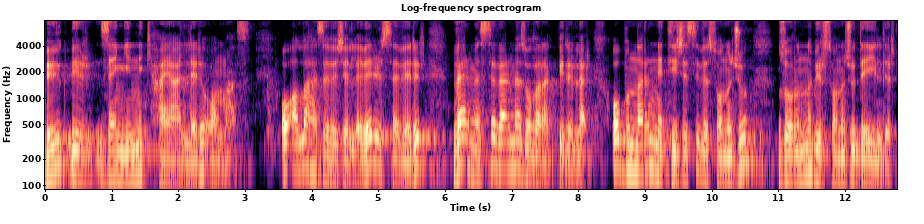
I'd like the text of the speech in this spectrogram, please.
büyük bir zenginlik hayalleri olmaz. O Allah Azze ve Celle verirse verir, vermezse vermez olarak bilirler. O bunların neticesi ve sonucu zorunlu bir sonucu değildir.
